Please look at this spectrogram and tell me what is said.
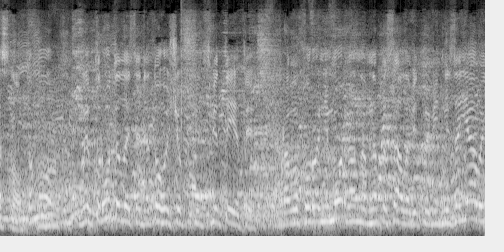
основ. Тому ми втрутилися для того, щоб підсвітити правоохоронним органам, написали відповідні заяви,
